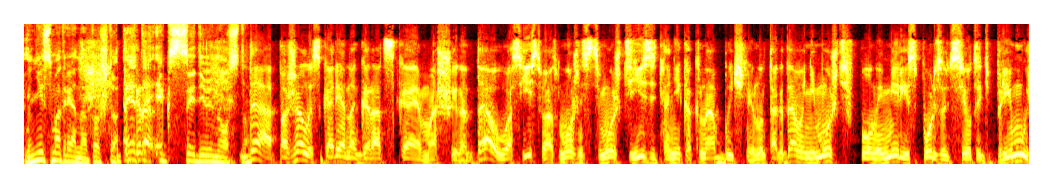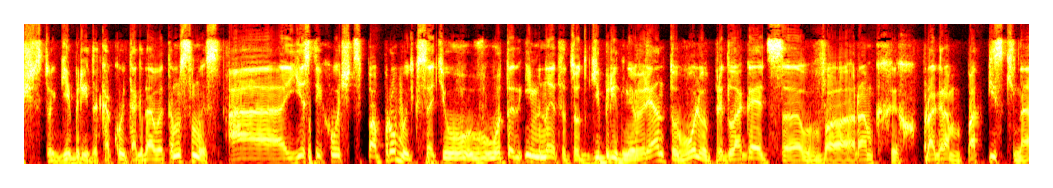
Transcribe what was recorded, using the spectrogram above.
Несмотря на то, что это, это XC90. Да, пожалуй, скорее она городская машина. Да, у вас есть возможности, можете ездить на ней как на обычной, но тогда вы не можете в полной мере использовать все вот эти преимущества гибрида. Какой тогда в этом смысл? А если хочется попробовать, кстати, вот именно этот вот гибридный вариант, то Volvo предлагается в рамках их программы подписки на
